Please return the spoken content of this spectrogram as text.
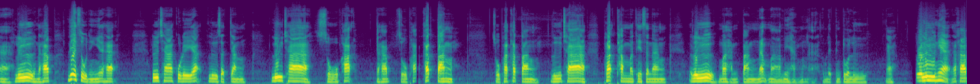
อ่าลือนะครับ เรียกสูตรอย่างนี้นะครับลือชากุเรยะลือสัจจังลือชาโสภะนะครับ โสภะคัตตัง โสภะคัตตังลือชาพระธรรมเทศนังลือมหันตังนะมามีหังสำเร็จเป็นตัวลือ ตัวลือเนี่ยนะครับ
